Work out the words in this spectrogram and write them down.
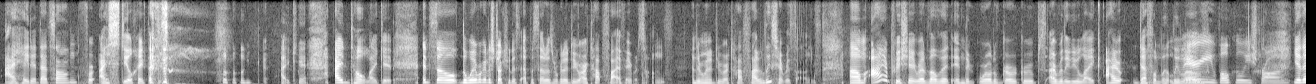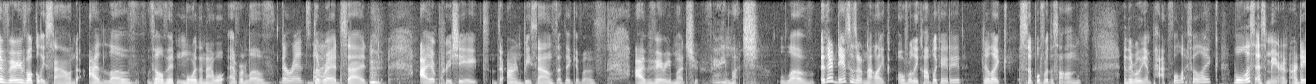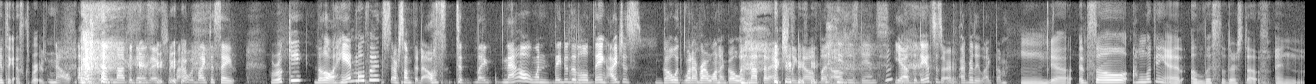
I hated that song for I still hate that song. I can't. I don't like it. And so the way we're gonna structure this episode is we're gonna do our top five favorite songs. And then we're gonna do our top five least favorite songs. Um, I appreciate Red Velvet in the world of girl groups. I really do like I definitely love Very vocally strong. Yeah, they're very vocally sound. I love Velvet more than I will ever love The red. the side. red side. Mm. I appreciate the R and B sounds that they give us. I very much, very much love. And their dances are not like overly complicated. They're like simple for the songs, and they're really impactful. I feel like. Well, let's ask Marin, our dancing expert. No, I'm not the dance expert. But I would like to say, rookie, the little hand movements or something else. To like now when they do the little thing, I just go with whatever I want to go with. Not that I actually know, but He um, just dance. yeah, the dances are. I really like them. Mm, yeah, and so I'm looking at a list of their stuff, and,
